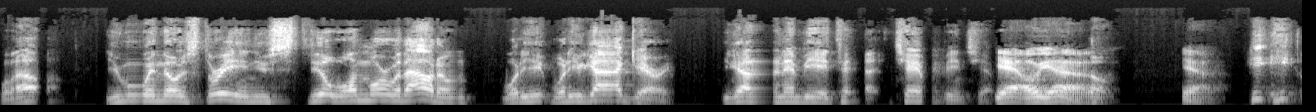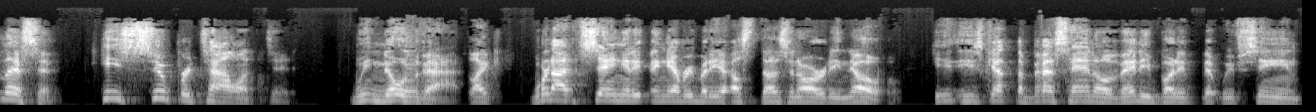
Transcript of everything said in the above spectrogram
well, you win those three and you steal one more without him. What do you What do you got, Gary? You got an NBA t- uh, championship. Yeah. Oh, yeah. So Yeah. he, he listen. He's super talented. We know that. Like we're not saying anything everybody else doesn't already know. He, he's got the best handle of anybody that we've seen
